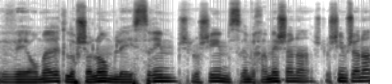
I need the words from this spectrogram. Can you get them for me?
ואומרת לו שלום ל-20, 30, 25 שנה, 30 שנה,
